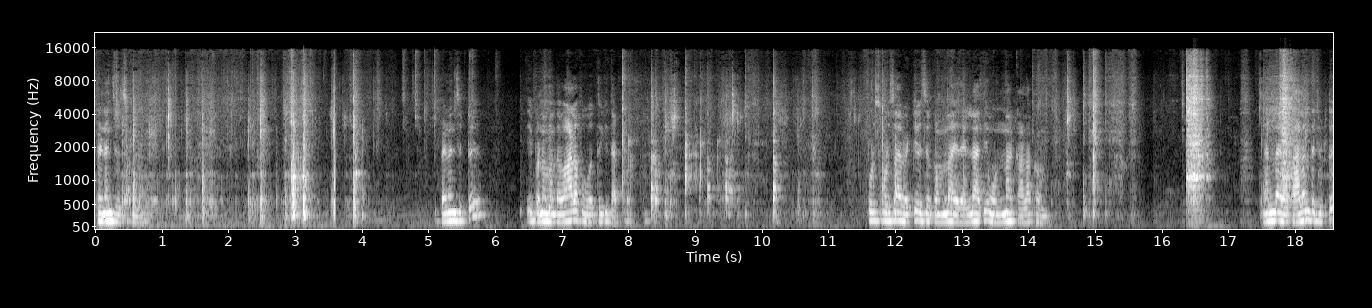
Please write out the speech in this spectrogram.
பிணைஞ்சு வச்சுக்கணும். பிணைஞ்சிட்டு இப்போ நம்ம அந்த வாழைப்பூவை தூக்கி தட்டுறோம். பொடிசு பொடிசாக வெட்டி வச்சுருக்கோம்ல இது எல்லாத்தையும் ஒன்றா கலக்கணும். நல்லா கலந்துக்கிட்டு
